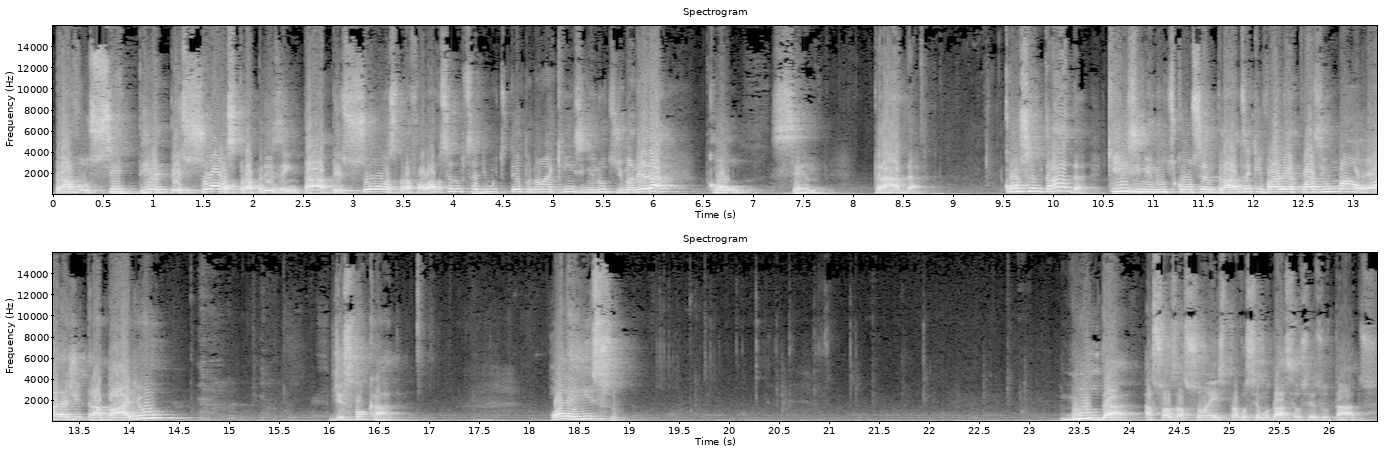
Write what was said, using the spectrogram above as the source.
para você ter pessoas para apresentar, pessoas para falar, você não precisa de muito tempo, não, é 15 minutos de maneira concentrada. Concentrada. 15 minutos concentrados equivale a quase uma hora de trabalho desfocado. Olha isso. Muda as suas ações para você mudar seus resultados.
